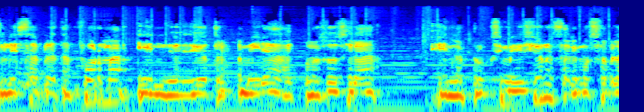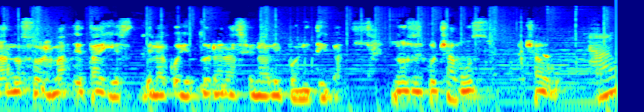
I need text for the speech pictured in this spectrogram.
en esta plataforma, en de otra mirada, con nosotros será en la próxima edición estaremos hablando sobre más detalles de la coyuntura nacional y política. Nos escuchamos. Chao. Chao.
